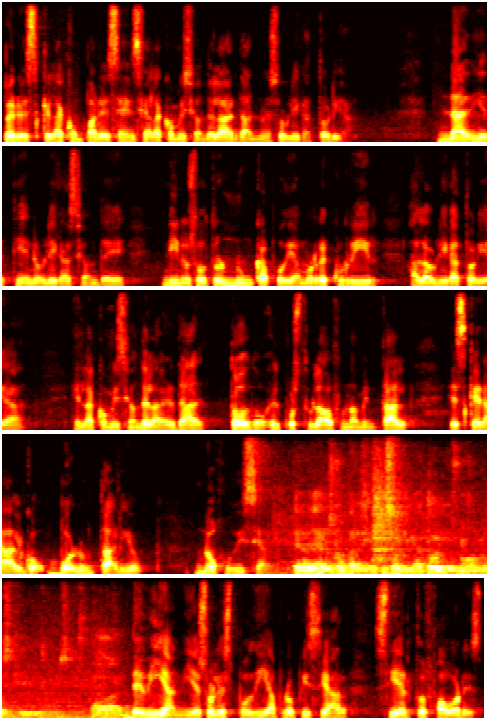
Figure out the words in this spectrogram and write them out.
Pero es que la comparecencia a la Comisión de la Verdad no es obligatoria. Nadie tiene obligación de, ni nosotros nunca podíamos recurrir a la obligatoriedad. En la Comisión de la Verdad todo el postulado fundamental es que era algo voluntario, no judicial. Pero había los comparecientes obligatorios, ¿no? Los que, estaban... Debían, y eso les podía propiciar ciertos favores,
